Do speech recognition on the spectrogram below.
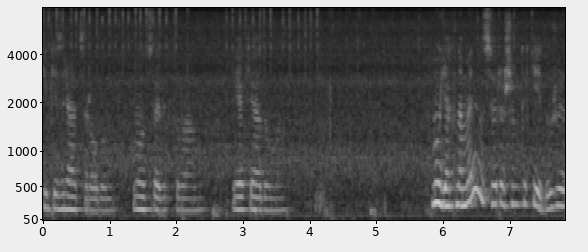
тільки зря це робимо. Ну, це відкриваємо. Як я думаю. Ну, як на мене, це режим такий, дуже.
